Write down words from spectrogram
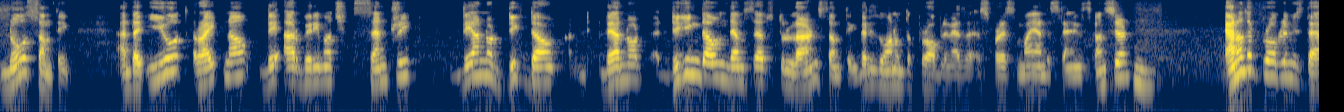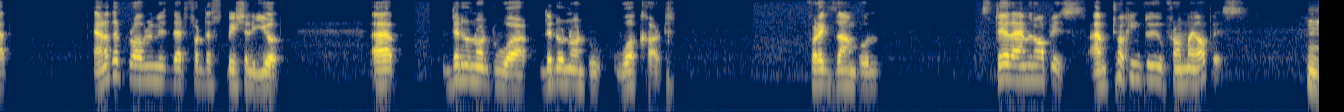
know something. And the youth right now they are very much centric. They are not dig down they are not digging down themselves to learn something. That is one of the problem as, as far as my understanding is concerned. Mm. another problem is that another problem is that for the special youth uh, they do not want to work they do not want to work hard. For example still i'm in office. I'm talking to you from my office hmm.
